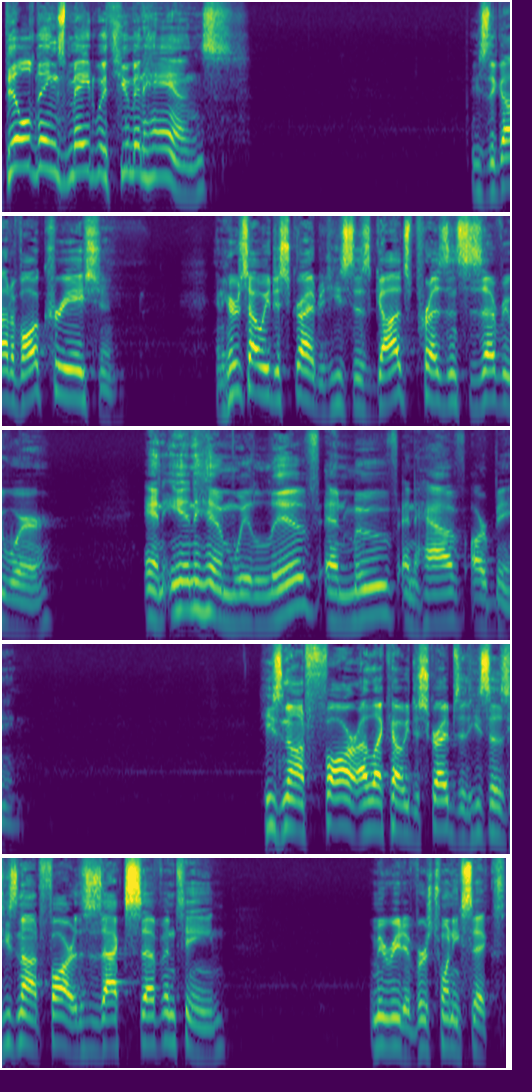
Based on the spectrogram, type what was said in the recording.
buildings made with human hands. He's the God of all creation. And here's how he described it He says, God's presence is everywhere, and in him we live and move and have our being. He's not far. I like how he describes it. He says, He's not far. This is Acts 17. Let me read it, verse 26.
